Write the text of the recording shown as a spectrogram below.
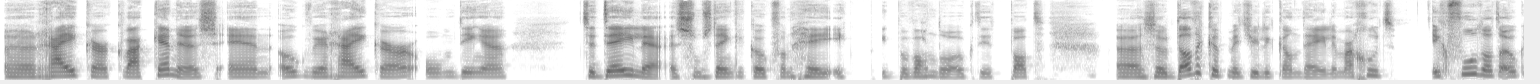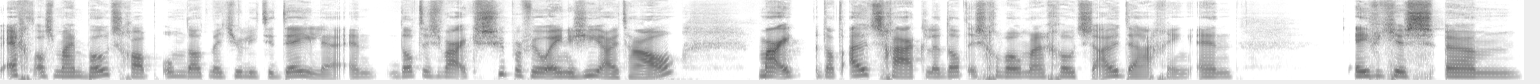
uh, rijker qua kennis en ook weer rijker om dingen te delen. En soms denk ik ook van, hé, hey, ik, ik bewandel ook dit pad uh, zodat ik het met jullie kan delen. Maar goed, ik voel dat ook echt als mijn boodschap om dat met jullie te delen. En dat is waar ik super veel energie uit haal. Maar ik, dat uitschakelen, dat is gewoon mijn grootste uitdaging. En eventjes um,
